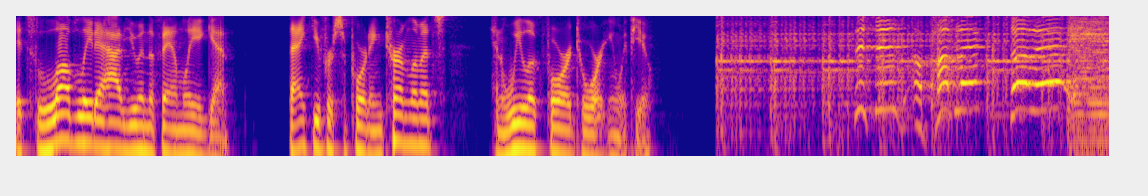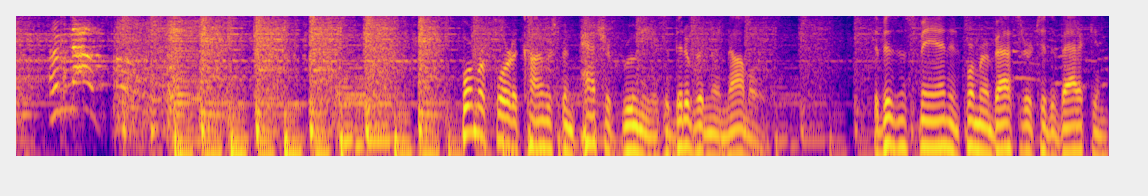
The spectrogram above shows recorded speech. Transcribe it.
It's lovely to have you in the family again. Thank you for supporting Term Limits, and we look forward to working with you. This is a public service announcement. Former Florida Congressman Patrick Rooney is a bit of an anomaly. The businessman and former ambassador to the Vatican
